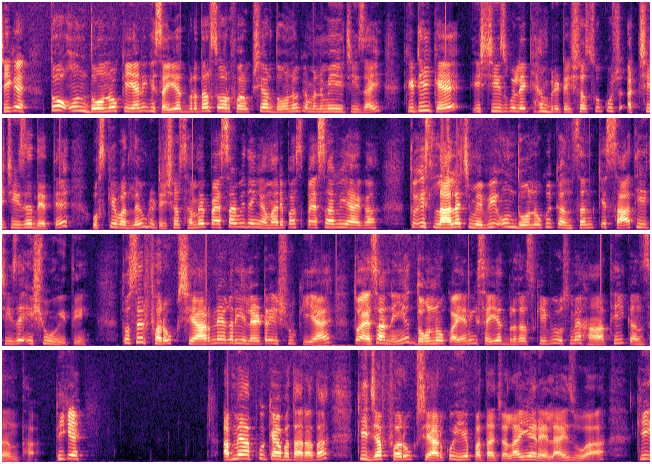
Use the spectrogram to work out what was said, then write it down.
ठीक है? तो उन दोनों के, यानी कि सैयद ब्रदर्स और फरूख फरुखशियार दोनों के मन में ये चीज़ आई कि ठीक है, इस चीज़ को लेकर हम ब्रिटिशर्स को कुछ अच्छी चीज़ें देते हैं, उसके बदले में ब्रिटिशर्स हमें पैसा भी देंगे, हमारे पास पैसा भी आएगा। तो इस लालच में भी उन दोनों के कंसर्न के साथ ये चीज़ें इशू हुई थी। तो सिर्फ़ फरूख शियार ने अगर ये लेटर इशू किया है तो ऐसा नहीं है, दोनों का, यानी कि सैयद ब्रदर्स की भी उसमें हाथ ही कंसर्न था। ठीक है? अब मैं आपको क्या बता रहा था कि जब फरूख शियार को यह पता चला यह रियलाइज़ हुआ कि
